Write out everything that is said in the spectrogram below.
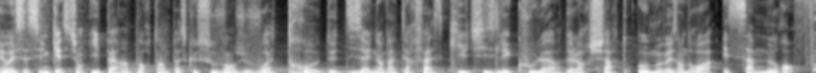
Et ouais, ça c'est une question hyper importante parce que souvent je vois trop de designers d'interface qui utilisent les couleurs de leur charte au mauvais endroit et ça me rend fou.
